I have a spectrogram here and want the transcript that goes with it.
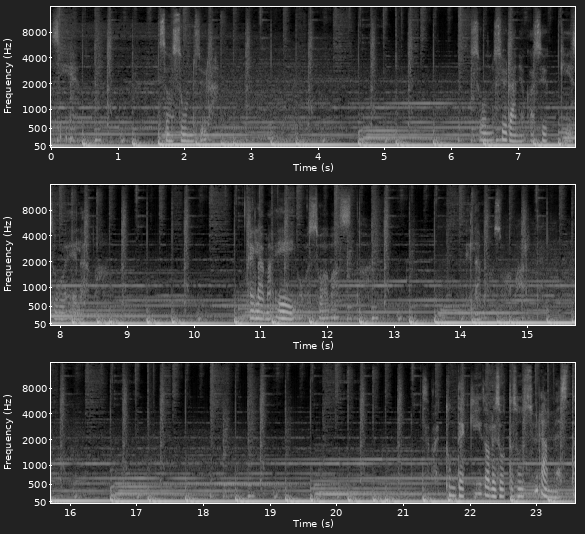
siihen. Se on sun sydän. Sun sydän, joka sykkii sulle elämää. Elämä ei ole sua vastaan. Elämä on sua varten. Sä voit tuntea kiitollisuutta sun sydämestä.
